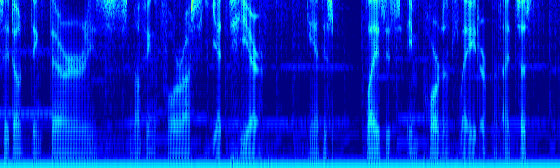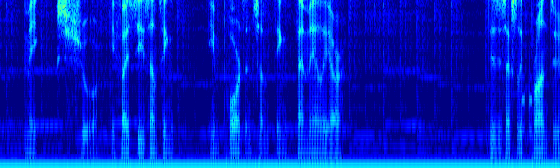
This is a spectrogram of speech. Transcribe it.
actually don't think there is nothing for us yet here. Yeah, this place is important later, but I just make sure. If I see something important, something familiar. This is actually Prantu.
